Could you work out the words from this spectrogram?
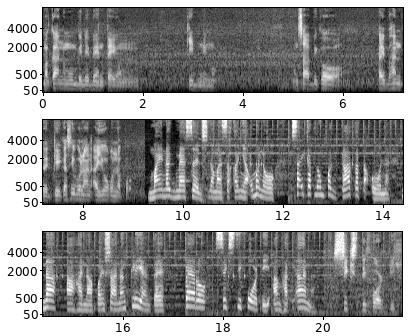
magkano mo binibenta yung kidney mo. Ang sabi ko, 500k kasi wala, ayoko na po. May nag-message naman sa kanya umano sa ikatlong pagkakataon na hahanapan siya ng kliyente pero 60-40 ang hatian. 60-40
